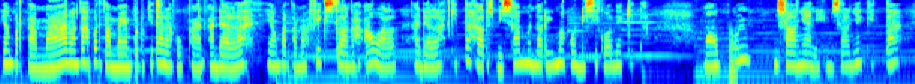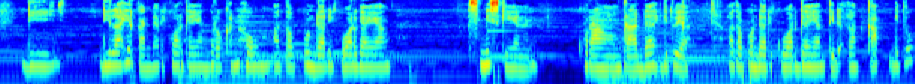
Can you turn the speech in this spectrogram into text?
Yang pertama, langkah pertama yang perlu kita lakukan adalah yang pertama fix langkah awal adalah kita harus bisa menerima kondisi keluarga kita. Maupun misalnya nih, misalnya kita di dilahirkan dari keluarga yang broken home ataupun dari keluarga yang miskin, kurang berada gitu ya, ataupun dari keluarga yang tidak lengkap gitu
